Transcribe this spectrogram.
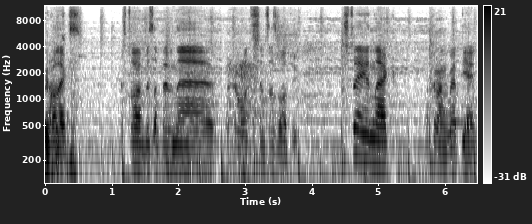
Rolex kosztowałby zapewne około 1000 zł. Kosztuje jednak okrągłe 5.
